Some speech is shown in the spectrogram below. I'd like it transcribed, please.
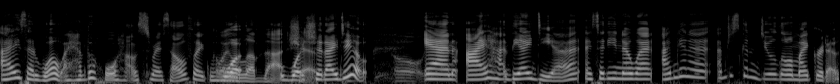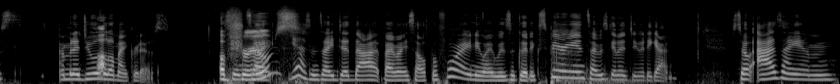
I said, "Whoa, I have the whole house to myself. Like, Oh, I what? love that what shit. should I do?" Oh, And I had the idea. I said, "You know what? I'm gonna. I'm just gonna do a little microdose. I'm gonna do a uh, little microdose of Since I- shrooms? yeah, since I did that by myself before, I knew I was a good experience. I was gonna do it again. So as I am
